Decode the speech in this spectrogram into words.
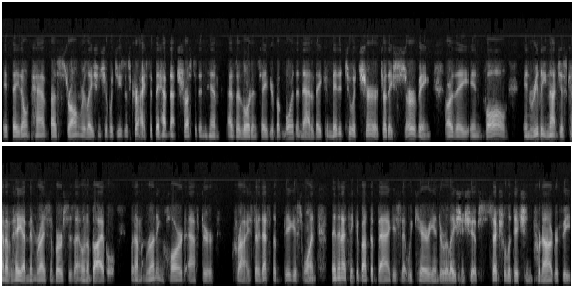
if they don't have a strong relationship with Jesus Christ, if they have not trusted in him as their Lord and Savior, but more than that, are they committed to a church? Are they serving? Are they involved in really not just kind of, hey, I memorized some verses, I own a Bible, but I'm running hard after Christ. I mean, that's the biggest one. And then I think about the baggage that we carry into relationships, sexual addiction, pornography,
